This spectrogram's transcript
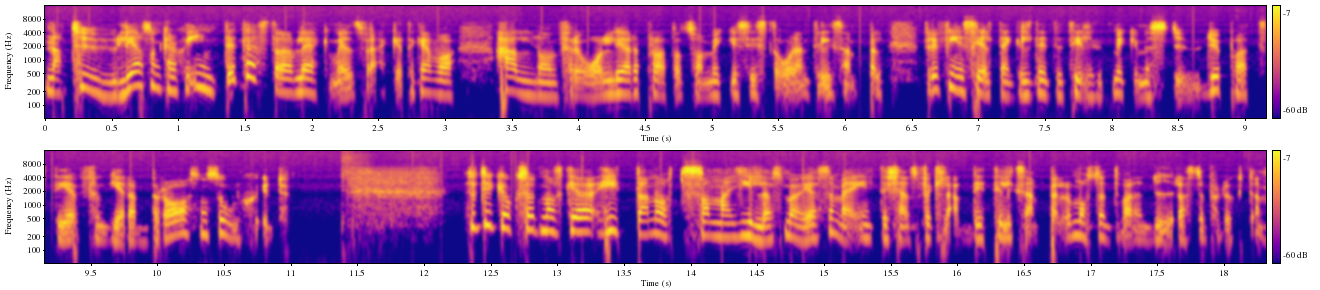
naturliga som kanske inte är testade av Läkemedelsverket. Det kan vara hallonfröolja, det har pratats om mycket sista åren till exempel. För det finns helt enkelt inte tillräckligt mycket med studier på att det fungerar bra som solskydd. Så tycker jag också att man ska hitta något som man gillar att smörja sig med, inte känns för kladdigt till exempel. Det måste inte vara den dyraste produkten.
